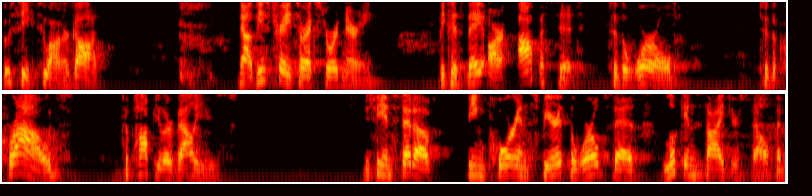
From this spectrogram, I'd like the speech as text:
who seek to honor God. Now, these traits are extraordinary because they are opposite to the world, to the crowds, to popular values. You see, instead of being poor in spirit, the world says, look inside yourself and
